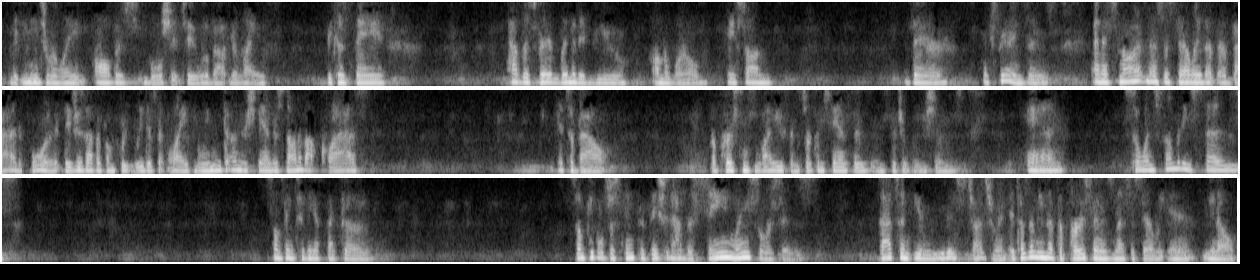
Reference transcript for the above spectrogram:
that you need to relate all this bullshit to about your life because they have this very limited view on the world based on their experiences. And it's not necessarily that they're bad for it. They just have a completely different life. And we need to understand it's not about class. It's about a person's life and circumstances and situations. And so when somebody says something to the effect of, some people just think that they should have the same resources that's an elitist mm-hmm. judgment. It doesn't mean that the person is necessarily in, you know,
